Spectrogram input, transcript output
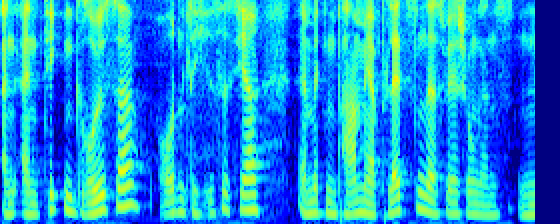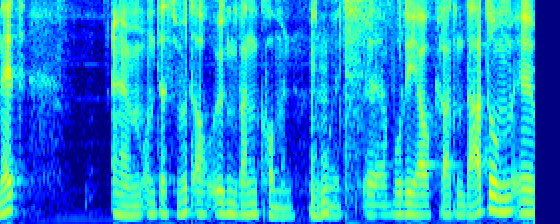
ein, ein Ticken größer, ordentlich ist es ja, äh, mit ein paar mehr Plätzen. Das wäre schon ganz nett. Ähm, und das wird auch irgendwann kommen. So, jetzt äh, wurde ja auch gerade ein Datum äh,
